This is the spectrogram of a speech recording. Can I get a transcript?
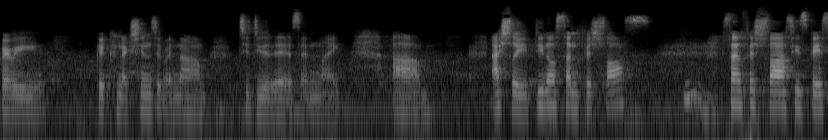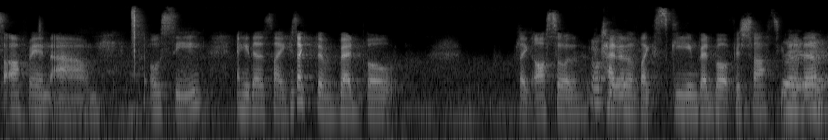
very good connections in Vietnam to do this, and like um, Actually, do you know Son Fish Sauce? Mm. Son Fish Sauce, he's based off in um, OC, and he does like, he's like the red boat like also okay. kind of like skiing red boat fish sauce, you right, know them,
